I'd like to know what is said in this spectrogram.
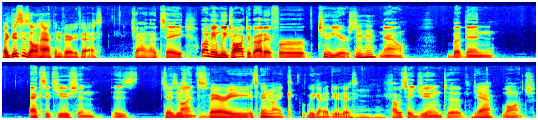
Like this has all happened very fast. God, I'd say. Well, I mean, we talked about it for two years Mhm. now, but then execution is two It's months. Very. It's been like we got to do this. I would say June to Yeah. launch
